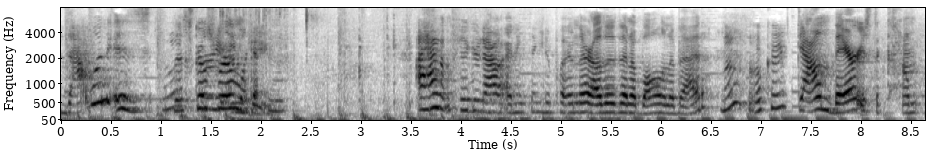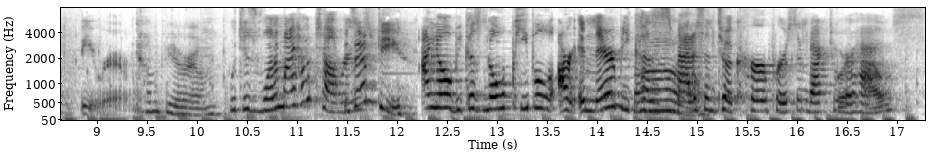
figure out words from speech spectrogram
that one is this girl's pretty room. Look at. I haven't figured out anything to put in there other than a ball and a bed. No, okay. Down there is the comfy room, Comfy room. which is one of my hotel rooms. It's empty. I know because no people are in there because Oh. Madison took her person back to her house.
